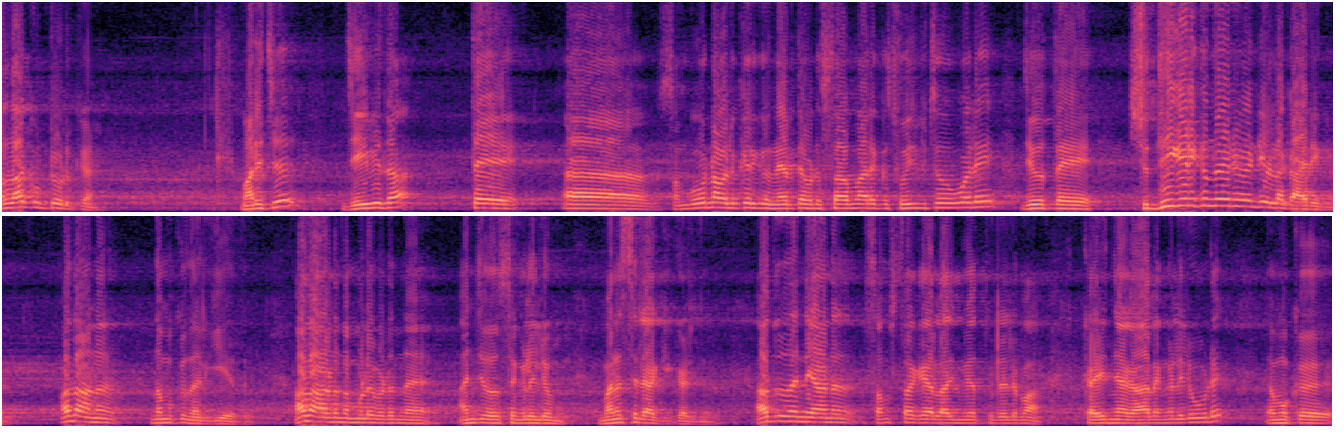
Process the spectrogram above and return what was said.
അള്ളാഹ് വിട്ടുകൊടുക്കുകയാണ് മറിച്ച് ജീവിതത്തെ സമ്പൂർണവൽക്കരിക്കുന്ന നേരത്തെ ഇവിടെ ഉസ്താവന്മാരൊക്കെ സൂചിപ്പിച്ചതുപോലെ ജീവിതത്തെ ശുദ്ധീകരിക്കുന്നതിന് വേണ്ടിയുള്ള കാര്യങ്ങൾ. അതാണ് നമുക്ക് നൽകിയത്. അതാണ് നമ്മൾ ഇവിടുന്ന് അഞ്ച് ദിവസങ്ങളിലും മനസ്സിലാക്കി കഴിഞ്ഞത്. അതുതന്നെയാണ് സംസ്ഥ കേരള ജമിയത്തുലമ കഴിഞ്ഞ കാലങ്ങളിലൂടെ നമുക്ക്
